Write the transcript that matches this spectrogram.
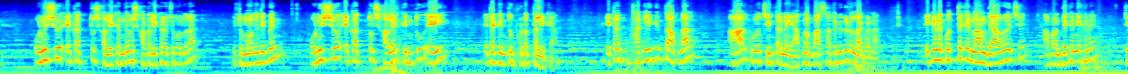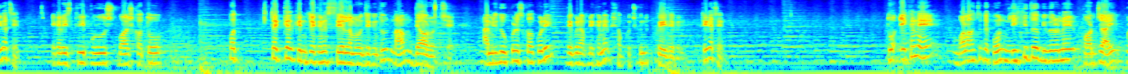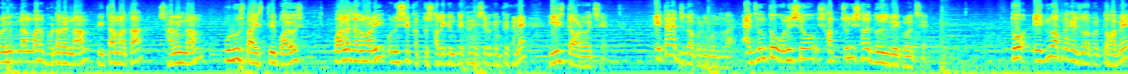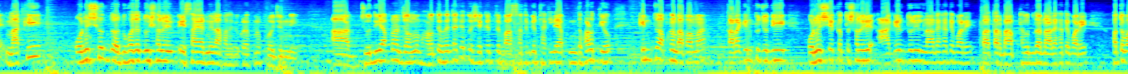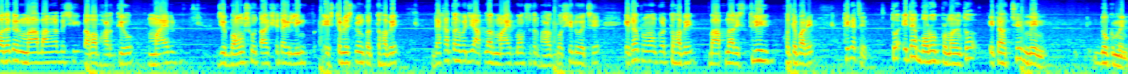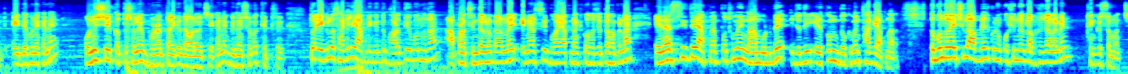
উনিশশো একাত্তর সালে, এখান থেকে সালটা লেখা রয়েছে বন্ধুরা। একটু মনে দেখবেন। উনিশশো একাত্তর সালের কিন্তু এই, এটা কিন্তু ভোটার তালিকা। এটা থাকলে কিন্তু আপনার আর কোনো চিন্তা নেই, আপনার বার্থ সার্টিফিকেটও লাগবে না। এখানে প্রত্যেকের নাম দেওয়া রয়েছে, আপনারা দেখেন এখানে, ঠিক আছে? এখানে স্ত্রী, পুরুষ, বয়স কত? প্রত্যেকের কিন্তু এখানে সিরিয়াল নাম্বার অনুযায়ী কিন্তু নাম দেওয়া রয়েছে। আমি যদি উপরে স্কল করি, দেখবেন আপনি এখানে সব কিছু কিন্তু পেয়ে যাবেন, ঠিক আছে? তো এখানে বলা হচ্ছে, দেখুন, লিখিত বিবরণের পর্যায় প্রেমিক নাম্বার, ভোটারের নাম পিতা মাতা স্বামীর নাম, পুরুষ বা স্ত্রীর বয়স, পয়লা জানুয়ারি উনিশশো একাত্তর সালে কিন্তু এখানে, হিসেবে কিন্তু এখানে লিস্ট দেওয়া রয়েছে। এটা যোগা করুন বন্ধুরা, একজন তো উনিশশো সাতচল্লিশ সালে দলিল বের করেছে। তো এগুলো আপনাকে জোগাড় করতে হবে, নাকি উনিশশো দু সালের এসআইআর নিয়ে লাফালাফি করার কোনো প্রয়োজন নেই? আর যদি আপনার জন্ম ভারতে হয়ে থাকে, তো সেক্ষেত্রে বার্থ সার্টিফিকেট থাকলে আপনি তো ভারতীয়। কিন্তু আপনার বাবা মা, তারা কিন্তু যদি উনিশশো একাত্তর সালের আগের দলিল না দেখাতে পারে বা তার বাপ ঠাকুরদা না দেখাতে পারে, অথবা দেখবেন মা বাংলাদেশি, বাবা ভারতীয়, মায়ের যে বংশ, তার সেটাকে লিঙ্ক এস্টাবলিশমেন্ট করতে হবে। দেখাতে হবে যে আপনার মায়ের বংশ তার ভারতবর্ষে রয়েছে। এটাও প্রমাণ করতে হবে বা আপনার স্ত্রী হতে পারে। ঠিক আছে? তো এটা বড় প্রমাণিত, এটা হচ্ছে মেন ডকুমেন্ট এই দেখুন এখানে উনিশশো একাত্তর সালে ভোটার তালিকা দেওয়া রয়েছে এখানে বিধানসভা ক্ষেত্রে। তো এগুলো থাকলেই আপনি কিন্তু ভারতীয় বন্ধুরা, আপনার চিন্তা করার কারণ নাই, এনআরসি ভয়ে আপনাকে কোথাও যেতে হবে না। এনআরসিতে আপনার প্রথমেই নাম উঠবে যদি এরকম ডকুমেন্ট থাকে আপনার। তো বন্ধুরা, এই ছিল আপডেট কোনো কোশ্চেন থাকলে অবশ্যই জানাবেন। Thank you so much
